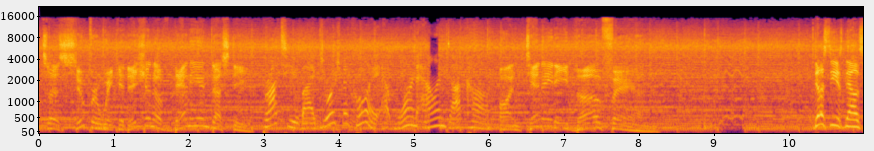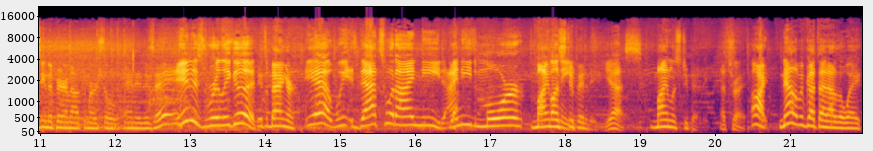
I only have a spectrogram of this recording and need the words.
It's a super week edition of Danny and Dusty Brought to you by George McCoy at WarrenAllen.com. on 1080 The Fan. Dusty has now seen the Paramount commercial, and it is a It is really good. it's a banger. yeah, we. That's what I need. I need more Mindless funny. stupidity. Yes, Mindless stupidity. that's right. All right, now that we've got that out of the way,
